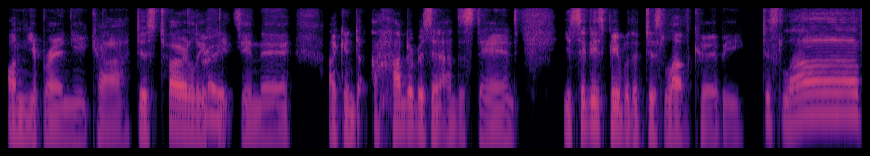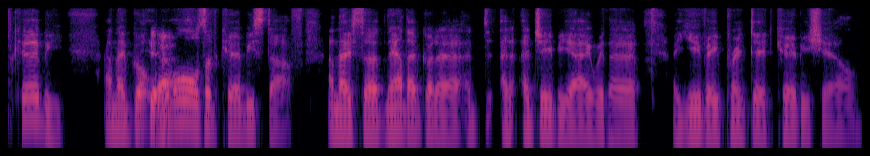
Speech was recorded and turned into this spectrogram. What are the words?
on your brand new car, just totally Right. fits in there. I can 100% understand. You see these people that just love Kirby, just love Kirby. And they've got Yeah. walls of Kirby stuff. And they've so now they've got a, a, a GBA with a, a UV printed Kirby shell.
